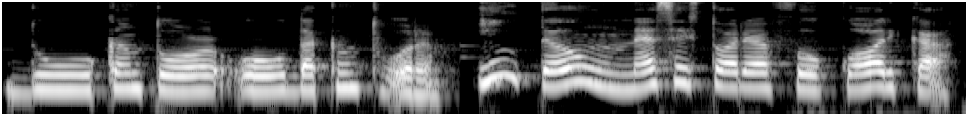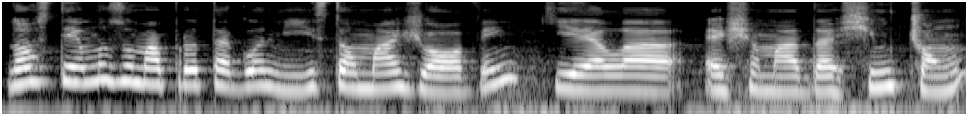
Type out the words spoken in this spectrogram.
do cantor ou da cantora. Então, nessa história folclórica, nós temos uma protagonista, uma jovem, que ela é chamada Shimchon,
